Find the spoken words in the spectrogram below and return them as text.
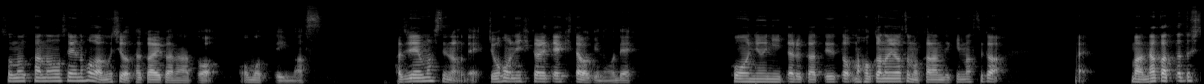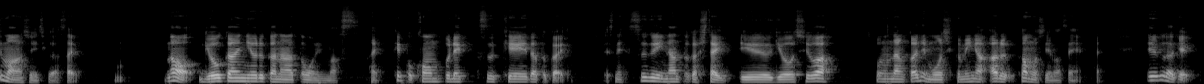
その可能性の方がむしろ高いかなと思っています。はじめましてなので、情報に惹かれてきたわけなので、購入に至るかというと、まあ、他の要素も絡んできますが、はい。まあ、なかったとしても安心してください。なお、業界によるかなと思います。はい。結構コンプレックス系だとかですね、すぐになんとかしたいっていう業種は、この段階で申し込みがあるかもしれません。はい。ということだけ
